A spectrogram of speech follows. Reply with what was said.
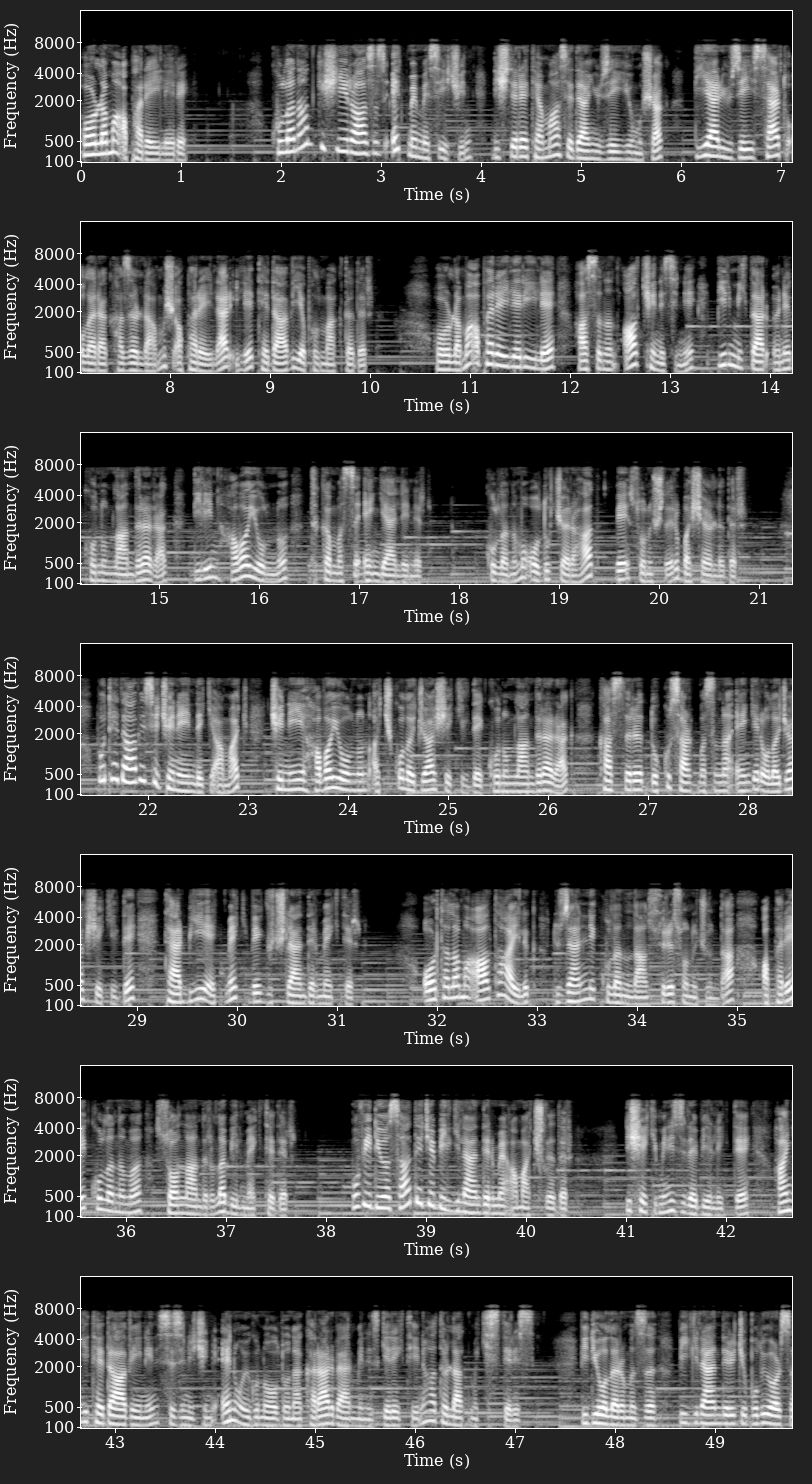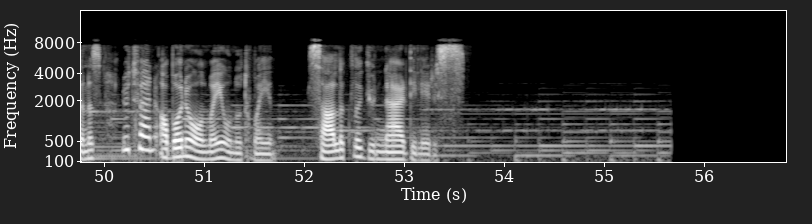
Horlama apareyleri Kullanan kişiyi rahatsız etmemesi için dişlere temas eden yüzeyi yumuşak, diğer yüzeyi sert olarak hazırlanmış apareyler ile tedavi yapılmaktadır. Horlama apareyleri ile hastanın alt çenesini bir miktar öne konumlandırarak dilin hava yolunu tıkaması engellenir. Kullanımı oldukça rahat ve sonuçları başarılıdır. Bu tedavi seçeneğindeki amaç çeneyi hava yolunun açık olacağı şekilde konumlandırarak kasları doku sarkmasına engel olacak şekilde terbiye etmek ve güçlendirmektir. Ortalama 6 aylık düzenli kullanılan süre sonucunda aparey kullanımı sonlandırılabilmektedir. Bu video sadece bilgilendirme amaçlıdır. Diş hekiminizle ile birlikte hangi tedavinin sizin için en uygun olduğuna karar vermeniz gerektiğini hatırlatmak isteriz. Videolarımızı bilgilendirici buluyorsanız lütfen abone olmayı unutmayın. Sağlıklı günler dileriz.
